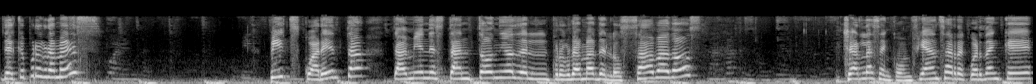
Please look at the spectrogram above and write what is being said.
¿De qué programa es? Pits 40. También está Antonio del programa de los sábados. Charlas en confianza. Recuerden que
